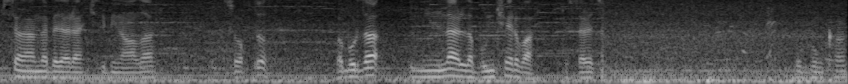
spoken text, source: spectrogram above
Küçələrində belə rəngli binalar çoxdur və burada minlərlə bunker var. Göstərəcəm. Bu bunkar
